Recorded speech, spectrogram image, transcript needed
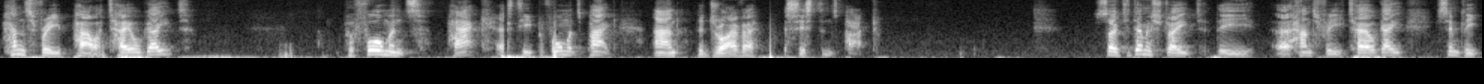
hands-free power tailgate, performance pack, ST performance pack and the driver assistance pack. So to demonstrate the uh, hands-free tailgate, simply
